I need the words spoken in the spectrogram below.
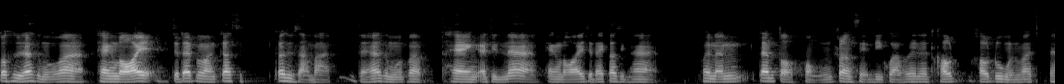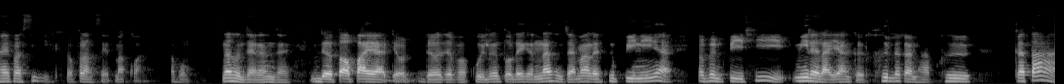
ก็คือถ้าสมมติว่าแทงร้อยจะได้ประมาณ 90 93บสาบาท แต่ถ้าสมมติแบบแทงอาร์เจนตินาแทงร้อยจะได้95เพราะฉะนั้นแต้มต่อของฝรั่งเศสดีกว่าเพราะฉะนั้นเขาเขาดูเหมือนว่าจะให้ภาษีกับฝรั่งเศสมากกว่าครับผมน่าสนใจน่าสนใจ เดี๋ยวต่อไปอะเดี๋ยวเดี๋ยวจะมาคุยเรื่องตัวเลขกันน่าสนใจมากเลย คือปีนี้เนี่ยมันเป็นปีที่มีหลาย ๆ อย่างเกิดขึ้นแล้วกันครับ คือกาตาร์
